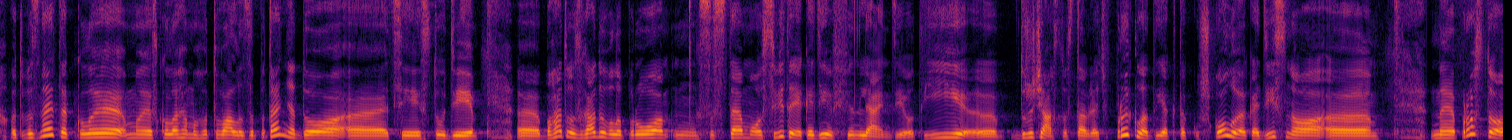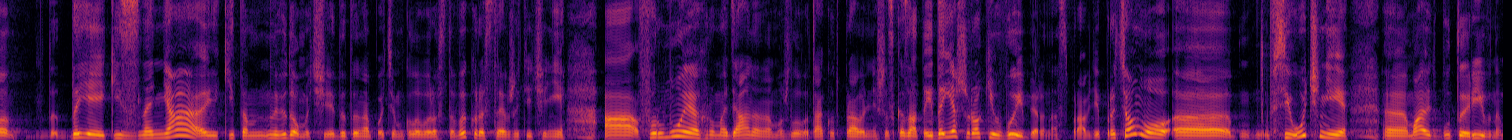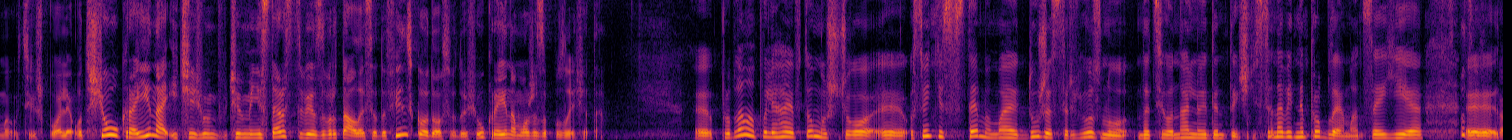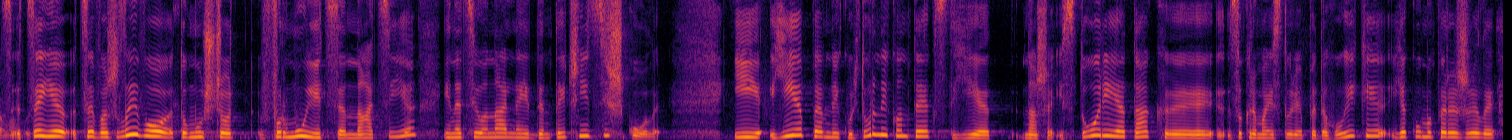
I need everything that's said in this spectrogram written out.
От ви знаєте, коли ми з колегами готували запитання до е, цієї студії, е, багато згадували про систему освіти, яка діє в Фінляндії. От її е, дуже часто ставлять в приклад як таку школу, яка дійсно е, не просто. Дає якісь знання, які там невідомо, чи дитина потім, коли виросте, використає в житті чи ні, а формує громадянина, можливо, так от правильніше сказати, і дає широкий вибір насправді. При цьому е, всі учні е, мають бути рівними у цій школі. От що Україна і чи, чи в міністерстві зверталися до фінського досвіду, що Україна може запозичити? Е, Проблема полягає в тому, що е, освітні системи мають дуже серйозну національну ідентичність. Це навіть не проблема, це є, е, це, є це важливо, тому що формується нація і національна ідентичність зі школи. І є певний культурний контекст, є наша історія, так, зокрема історія педагогіки, яку ми пережили.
